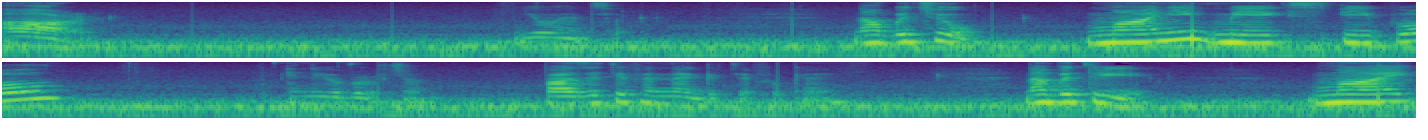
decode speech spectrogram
are your answer. Number two money makes people in your version positive and negative okay? Number three my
